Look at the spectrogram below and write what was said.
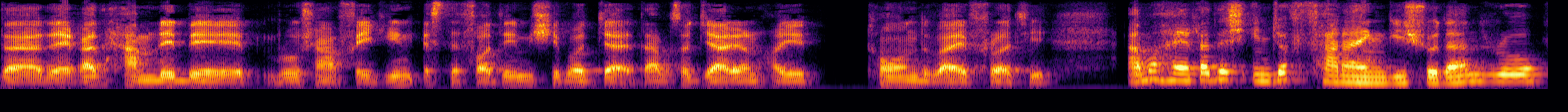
در دقیقت حمله به روشنفکرین استفاده میشه با در جریان های تند و افراطی. اما حقیقتش اینجا فرنگی شدن رو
